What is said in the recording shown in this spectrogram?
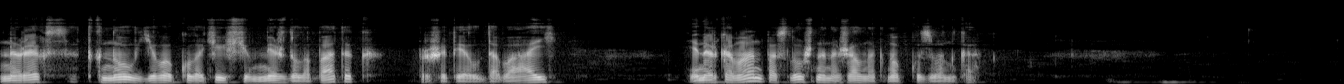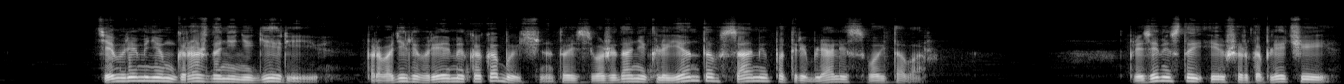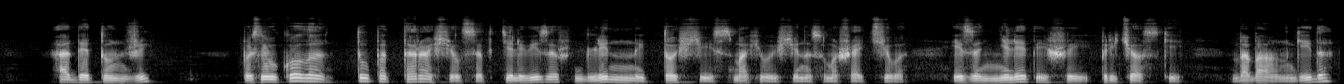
Нерекс ткнул его кулачищем между лопаток, прошипел «давай», и наркоман послушно нажал на кнопку звонка. Тем временем граждане Нигерии проводили время как обычно, то есть в ожидании клиентов сами потребляли свой товар. Приземистый и широкоплечий Адетунжи после укола тупо таращился в телевизор, длинный, тощий, смахивающий на сумасшедшего, из-за нелепейшей прически Баба-Ангида,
